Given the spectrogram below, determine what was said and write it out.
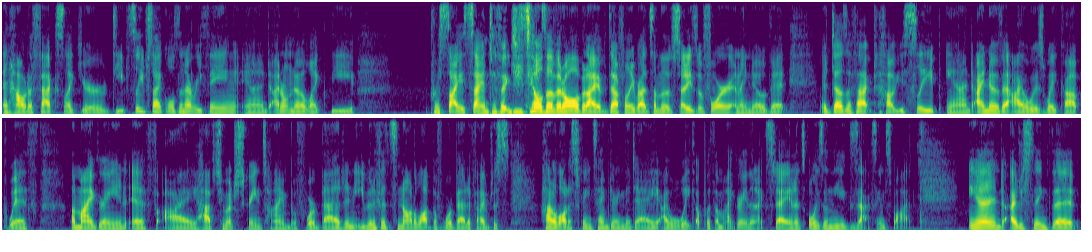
and how it affects like your deep sleep cycles and everything. And I don't know like the precise scientific details of it all, but I have definitely read some of those studies before and I know that it does affect how you sleep. And I know that I always wake up with a migraine if I have too much screen time before bed. And even if it's not a lot before bed, if I've just had a lot of screen time during the day, I will wake up with a migraine the next day. And it's always in the exact same spot. And I just think that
